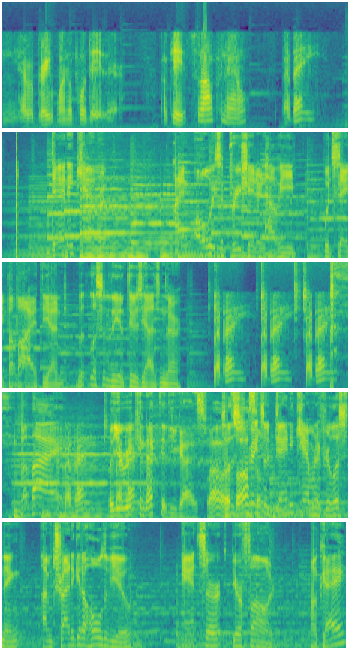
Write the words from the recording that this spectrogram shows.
and you have a great, wonderful day there. Okay, so long for now. Bye bye. Danny Cameron. I always appreciated how he would say bye bye at the end. L- listen to the enthusiasm there. Bye bye. Bye bye. Bye bye. Bye bye. Bye bye. But you reconnected, you guys. Wow, So that's this is awesome. great. So Danny Cameron, if you're listening, I'm trying to get a hold of you. Answer your phone, okay?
